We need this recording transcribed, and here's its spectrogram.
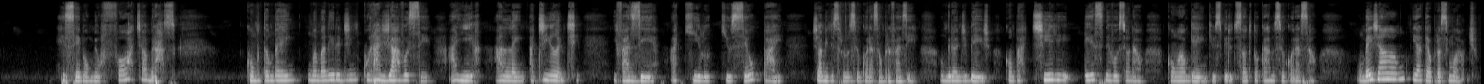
Receba o meu forte abraço como também uma maneira de encorajar você a ir além, adiante e fazer aquilo que o seu Pai já ministrou no seu coração para fazer. Um grande beijo. Compartilhe esse devocional com alguém que o Espírito Santo tocar no seu coração. Um beijão e até o próximo áudio.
